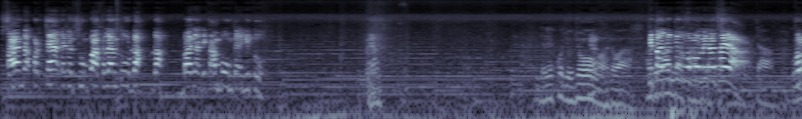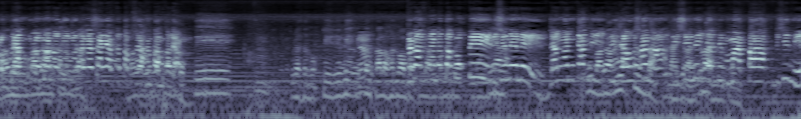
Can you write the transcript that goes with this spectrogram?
saya nggak percaya dengan sumpah kalian tuh udah, udah banyak di kampung kayak gitu. Ya. Jadi kok jujur Ya. doa. Kita jujur ngomong dengan saya. Kalau kalian belum mau jujur dengan saya, tetap saya hantam kalian. Sudah terbukti jadi Ya. itu kalau kedua Kenapa anda terbukti di sini nih? Jangankan di, di jauh sana, di sini jadi mata di sini,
